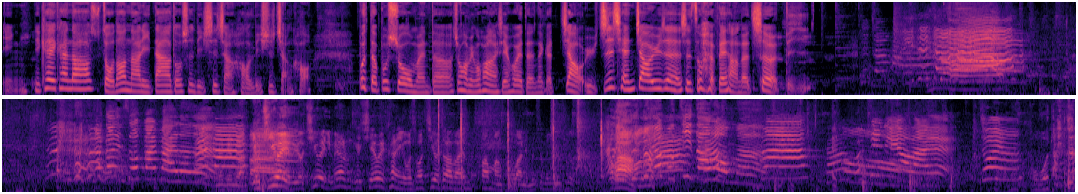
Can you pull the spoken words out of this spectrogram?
音，你可以看到他走到哪里，大家都是理事长好，理事长好。不得不说，我们的中华民国画廊协会的那个教育，之前教育真的是做的非常的彻底。理事长好，他跟你说拜拜了呢。有机会，有机会，你们要给协会看有什么机会都要来帮忙扶啊！你们这么优秀，好不好？他不记得我们。对啊，我今年要来。我打字，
